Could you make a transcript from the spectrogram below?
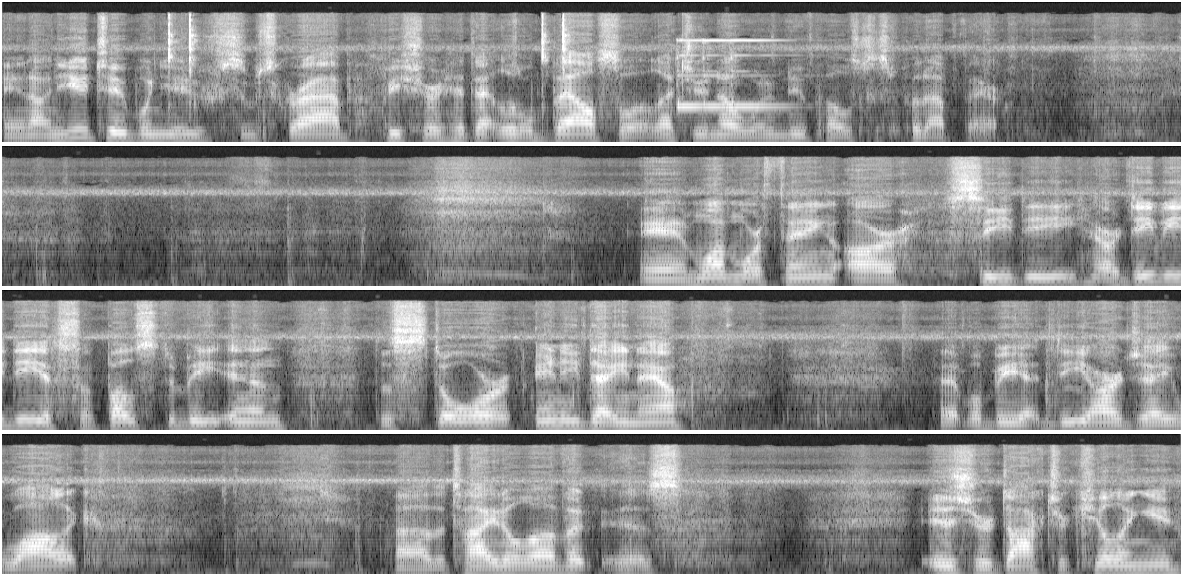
And on YouTube, when you subscribe, be sure to hit that little bell so it lets you know when a new post is put up there. And one more thing, our CD, our DVD is supposed to be in the store any day now. It will be at DRJ Wallach. Uh, the title of it is Is Your Doctor Killing You?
